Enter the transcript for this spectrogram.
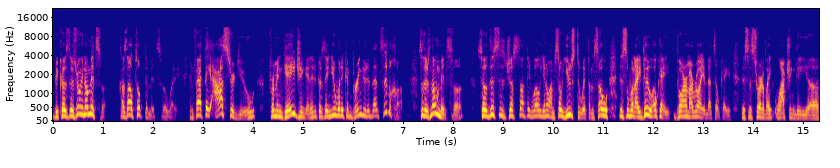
because there's really no mitzvah. Chazal took the mitzvah away. In fact, they answered you from engaging in it because they knew what it could bring you to that simcha. So there's no mitzvah. So this is just something, well, you know, I'm so used to it. I'm so, this is what I do. Okay, Dvarim Aroyim, that's okay. This is sort of like watching the, uh,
